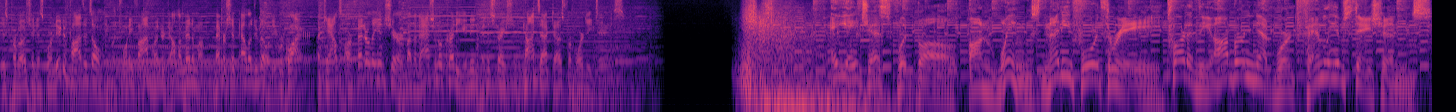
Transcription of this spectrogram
This promotion is for new deposits only with $2,500 minimum. Membership eligibility required. Accounts are federally insured by the National Credit Union Administration. Contact us for more details. AHS Football on Wings 94.3, part of the Auburn Network family of stations.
